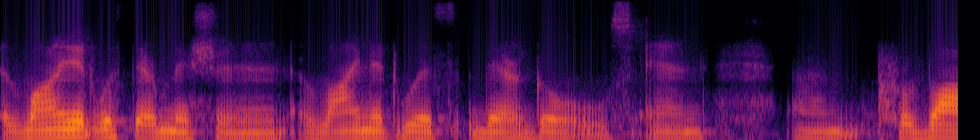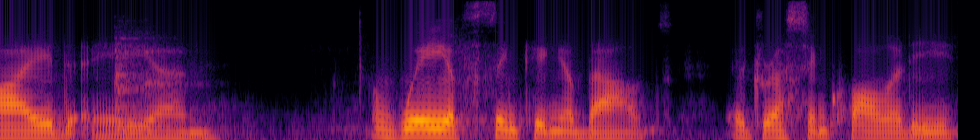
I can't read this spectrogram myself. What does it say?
align it with their mission, align it with their goals, and um, provide a, um, a, way of thinking about addressing quality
